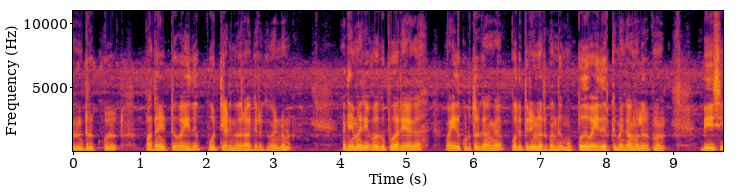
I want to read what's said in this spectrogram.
அன்றுக்குள் பதினெட்டு வயது பூர்த்தி அடைந்தவராக இருக்க வேண்டும். அதே மாதிரி வகுப்பு வாரியாக வயது கொடுத்துருக்காங்க. பொது பிரிவினருக்கு வந்து முப்பது வயதிற்கு மிகாமல் இருக்கணும். பிசி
